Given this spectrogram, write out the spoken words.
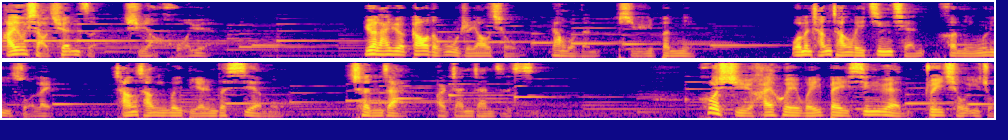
还有小圈子需要活跃。越来越高的物质要求。让我们疲于奔命，我们常常为金钱和名利所累，常常因为别人的羡慕、称赞而沾沾自喜，或许还会违背心愿追求一种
